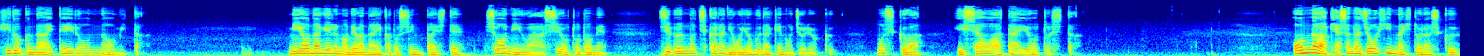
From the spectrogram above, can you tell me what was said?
ひどく泣いている女を見た。身を投げるのではないかと心配して商人は足をとどめ自分の力に及ぶだけの助力もしくは医者を与えようとした。女は華奢な上品な人らしく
